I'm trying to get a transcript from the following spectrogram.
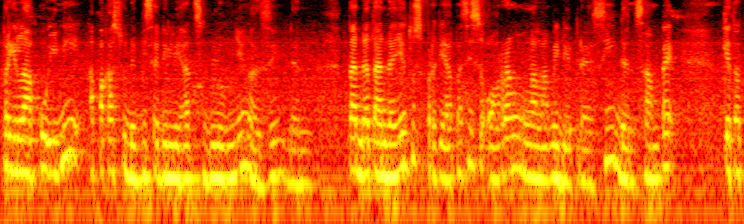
perilaku ini apakah sudah bisa dilihat sebelumnya nggak sih dan tanda-tandanya itu seperti apa sih seorang mengalami depresi dan sampai kita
